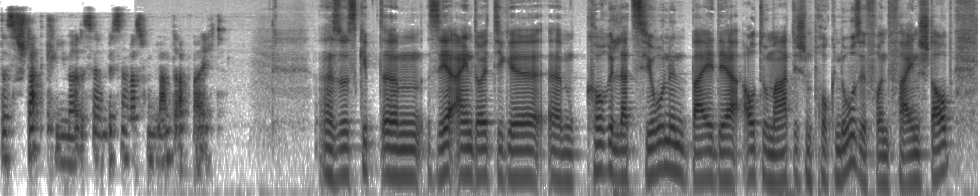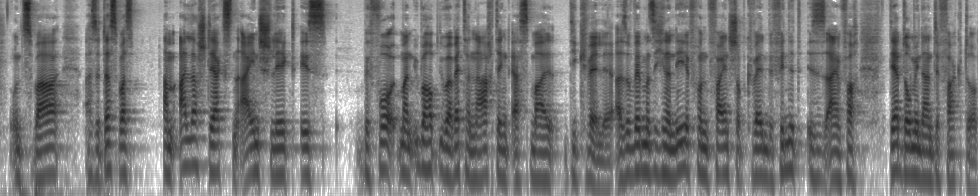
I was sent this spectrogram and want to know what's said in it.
das Stadtklima, das ja ein bisschen was vom Land abweicht? Also es gibt ähm, sehr eindeutige ähm, Korrelationen bei der automatischen Prognose von Feinstaub. Und zwar, also das, was am allerstärksten einschlägt, ist, bevor man überhaupt über Wetter nachdenkt, erstmal die Quelle. Also wenn man sich in der Nähe von Feinstaubquellen befindet, ist es einfach der dominante Faktor.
